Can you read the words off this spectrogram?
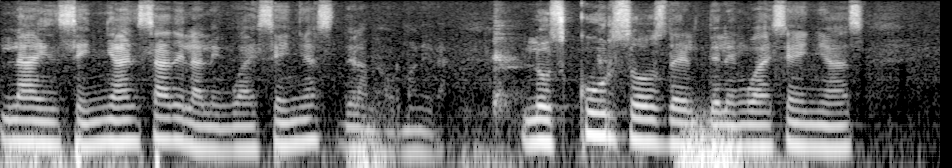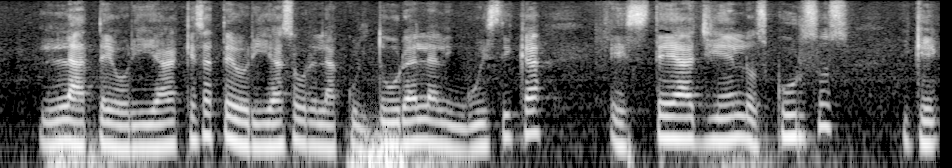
la enseñanza de la lengua de señas de la mejor manera. Los cursos de, de lengua de señas, la teoría, que esa teoría sobre la cultura y la lingüística esté allí en los cursos y que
